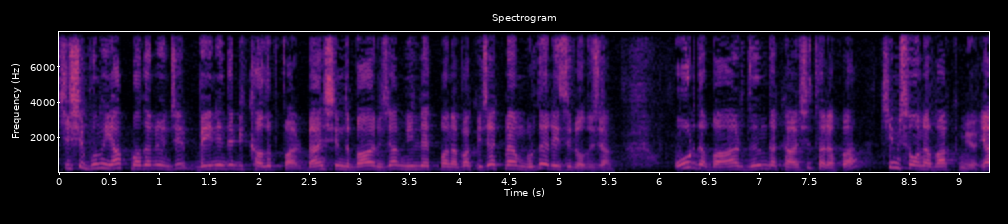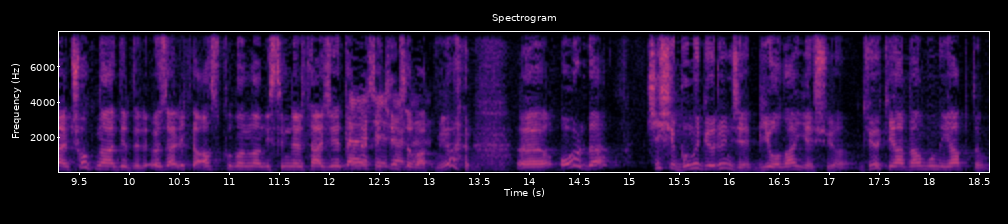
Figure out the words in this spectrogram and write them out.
Kişi bunu yapmadan önce beyninde bir kalıp var. Ben şimdi bağıracağım, millet bana bakacak, ben burada rezil olacağım. Orada bağırdığında karşı tarafa kimse ona bakmıyor. Yani çok nadirdir. Özellikle az kullanılan isimleri tercih ederlerse Tercih kimse ederler. bakmıyor. Ee, orada kişi bunu görünce bir olay yaşıyor. Diyor ki ya ben bunu yaptım.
